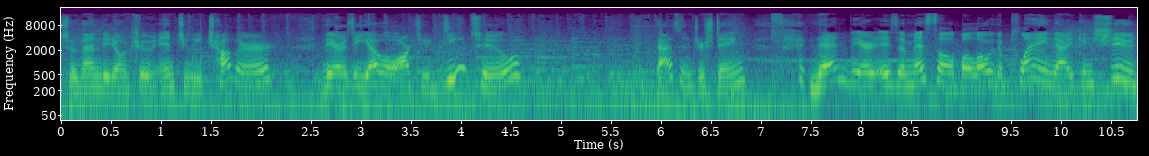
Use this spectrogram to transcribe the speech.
so then they don't shoot into each other. There's a yellow R2-D2. That's interesting. Then there is a missile below the plane that it can shoot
